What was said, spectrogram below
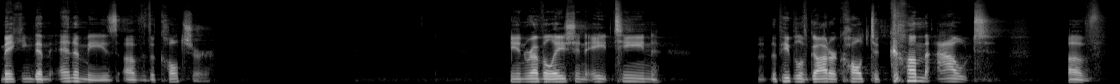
making them enemies of the culture. In Revelation 18, the people of God are called to come out of,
